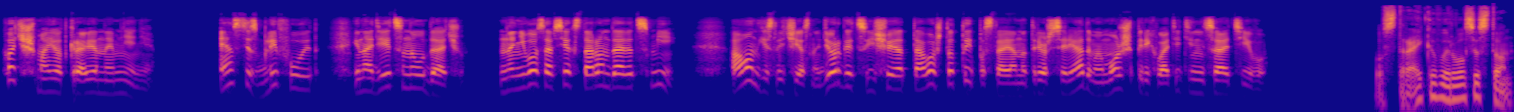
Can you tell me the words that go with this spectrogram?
«Хочешь мое откровенное мнение? Энстис блефует и надеется на удачу. На него со всех сторон давят СМИ. А он, если честно, дергается еще и от того, что ты постоянно трешься рядом и можешь перехватить инициативу. У Страйка вырвался стон.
